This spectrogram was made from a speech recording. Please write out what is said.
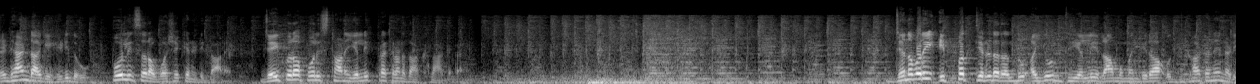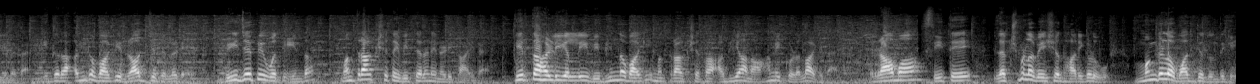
ರೆಡ್ ಹ್ಯಾಂಡ್ ಆಗಿ ಹಿಡಿದು ಪೊಲೀಸರ ವಶಕ್ಕೆ ನೀಡಿದ್ದಾರೆ. ಜೈಪುರ ಪೊಲೀಸ್ ಠಾಣೆಯಲ್ಲಿ ಪ್ರಕರಣ ದಾಖಲಾಗಿದೆ. ಜನವರಿ ಇಪ್ಪತ್ತೆರಡರಂದು ಅಯೋಧ್ಯೆಯಲ್ಲಿ ರಾಮ ಮಂದಿರ ಉದ್ಘಾಟನೆ ನಡೆಯಲಿದೆ. ಇದರ ಅಂಗವಾಗಿ ರಾಜ್ಯದೆಲ್ಲೆಡೆ ಬಿಜೆಪಿ ವತಿಯಿಂದ ಮಂತ್ರಾಕ್ಷತೆ ವಿತರಣೆ ನಡೀತಾ ಇದೆ. ತೀರ್ಥಹಳ್ಳಿಯಲ್ಲಿ ವಿಭಿನ್ನವಾಗಿ ಮಂತ್ರಾಕ್ಷತ ಅಭಿಯಾನ ಹಮ್ಮಿಕೊಳ್ಳಲಾಗಿದೆ. ರಾಮ, ಸೀತೆ, ಲಕ್ಷ್ಮಣ ವೇಷಧಾರಿಗಳು ಮಂಗಳ ವಾದ್ಯದೊಂದಿಗೆ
